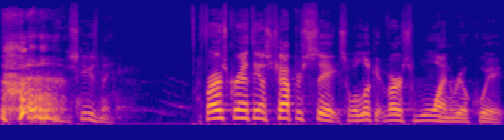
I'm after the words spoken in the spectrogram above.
Excuse me. 1 Corinthians chapter 6. We'll look at verse 1 real quick.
